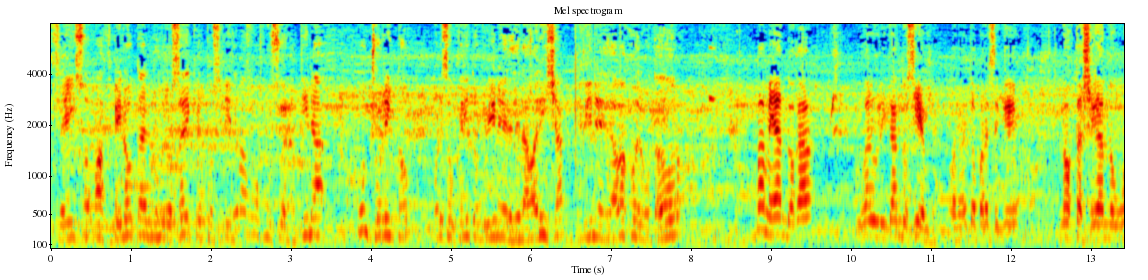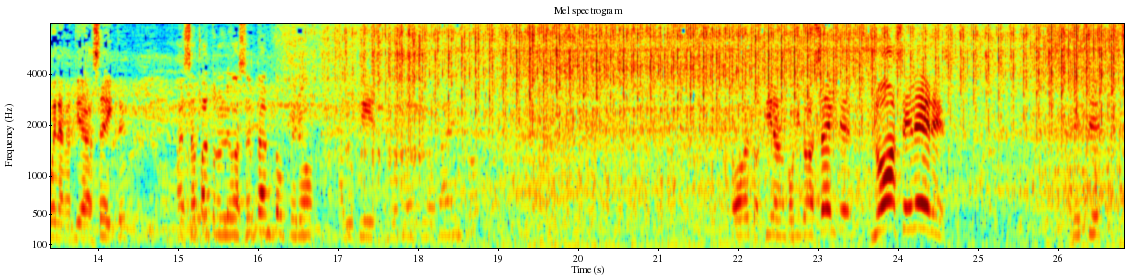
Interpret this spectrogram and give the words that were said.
se hizo más pelota el número 6 que otro cilindro. ¿Cómo funciona? Tira un chorrito por ese agujerito que viene desde la varilla, que viene desde abajo del botador, va meando acá y va lubricando siempre. Bueno, esto parece que no está llegando buena cantidad de aceite. Al zapato no le va a hacer tanto, pero a lo que es el botador que acá adentro, Todos estos tiran un poquito de aceite. ¡No aceleres! Este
